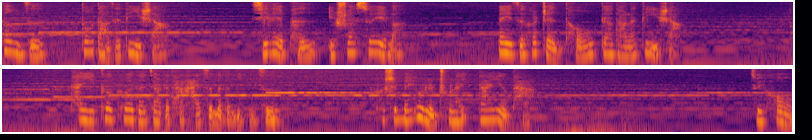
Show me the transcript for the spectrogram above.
凳子都倒在地上，洗脸盆也摔碎了，被子和枕头掉到了地上。他一个个的叫着他孩子们的名字，可是没有人出来答应他。最后，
